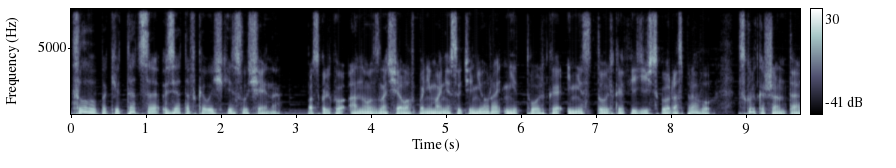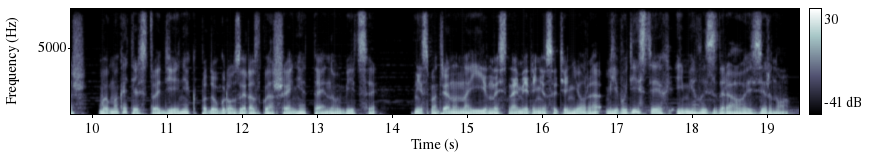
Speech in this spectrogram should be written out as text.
Слово «поквитаться» взято в кавычки не случайно, поскольку оно означало в понимании сутенера не только и не столько физическую расправу, сколько шантаж, вымогательство денег под угрозой разглашения тайны убийцы. Несмотря на наивность намерения сутенера, в его действиях имелось здравое зерно –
